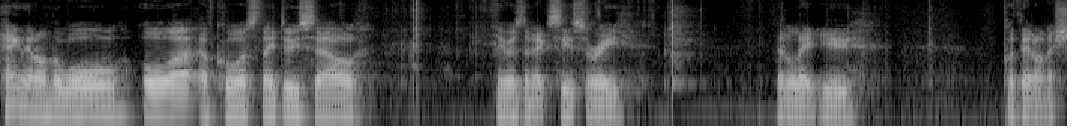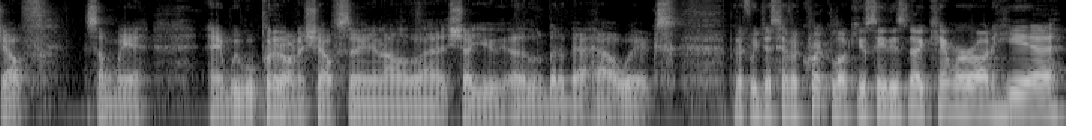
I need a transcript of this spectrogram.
hang that on the wall, or of course, they do sell, there is an accessory that'll let you put that on a shelf somewhere and we will put it on a shelf soon and I'll uh, show you a little bit about how it works. But if we just have a quick look, you'll see there's no camera on here.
